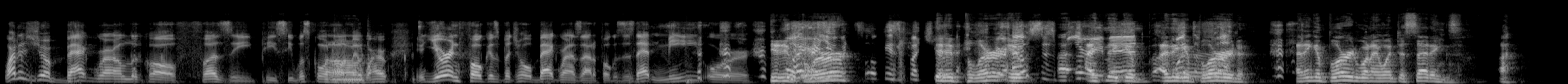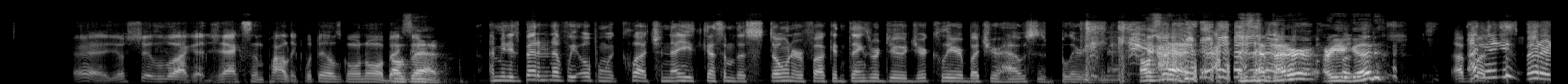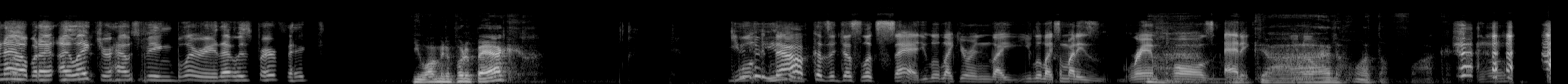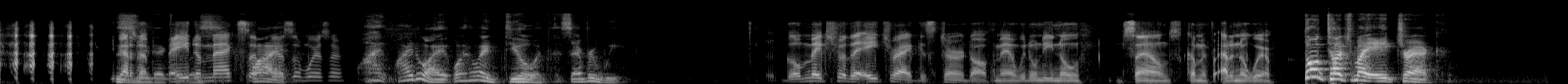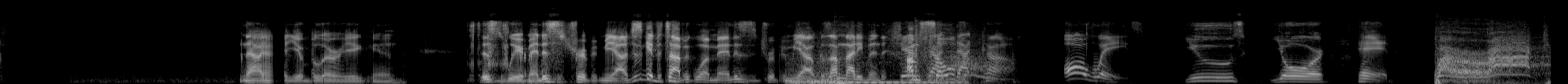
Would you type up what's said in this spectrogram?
Why does your background look all fuzzy, PC? What's going on, man? Oh. Why you're in focus, but your whole background's out of focus? Is that me or? Did it Why are you blur? in focus, but Did it blur? Your It- house is I- blurry, I, think man. it. I think What it blurred. I think it blurred when I went to settings. Hey, your shit look like a Jackson Pollock. What the hell's going on back How's there? that? I mean, it's bad enough we open with clutch, and now you got some of the stoner fucking things where, dude, you're clear, but your house is blurry, man. How's that? Is that better? Are you good? Uh, I mean, it is better now, but I, I liked your house being blurry. That was perfect. Do you want me to put it back? You well, do you. now because it just looks sad. You look like you're in like you look like somebody's grandpa's attic. God, what the fuck? You, know? You This got a. Betamax up Why? there somewhere, sir? Why? Why do I? Why do I deal with this every week? Go make sure the eight track is turned off, man. We don't need no sounds coming out of nowhere. Don't touch my eight track. Now you're blurry again. This is weird, man. This is tripping me out. Just get to topic one, man. This is tripping me out because I'm not even. I'm so. Always use your head. Barack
